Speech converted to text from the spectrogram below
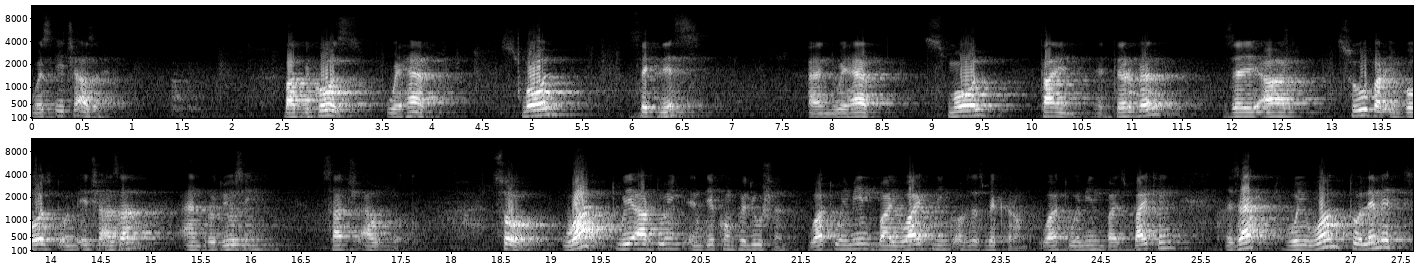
with each other. But because we have small thickness and we have small time interval, they are superimposed on each other and producing such output. So, what we are doing in deconvolution, what we mean by whitening of the spectrum, what we mean by spiking, is that we want to limit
